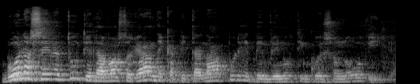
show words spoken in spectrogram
Buonasera a tutti dal vostro grande Capitano Napoli e benvenuti in questo nuovo video.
